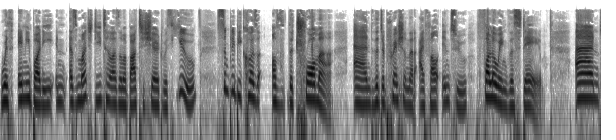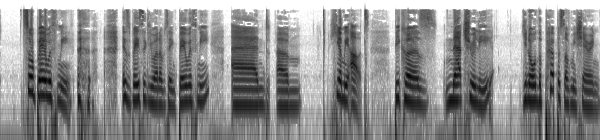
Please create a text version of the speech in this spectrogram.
with anybody in as much detail as I'm about to share it with you simply because of the trauma and the depression that I fell into following this day. And so bear with me is basically what I'm saying. Bear with me and, um, hear me out because naturally, you know, the purpose of me sharing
